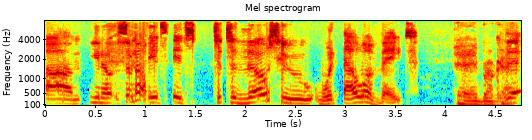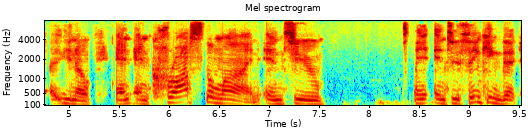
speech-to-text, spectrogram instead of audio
um, you know, so no, it's it's to, to those who would elevate, yeah, the, you know, and and cross the line into into thinking that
